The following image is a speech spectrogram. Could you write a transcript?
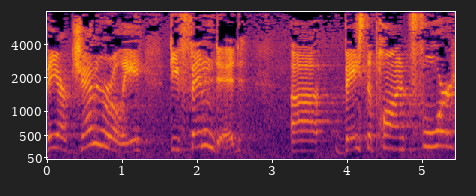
They are generally defended uh, based upon four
